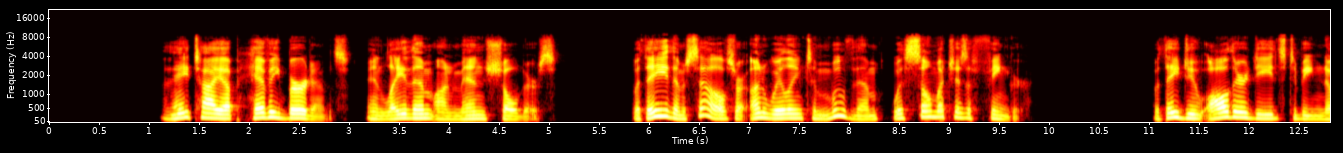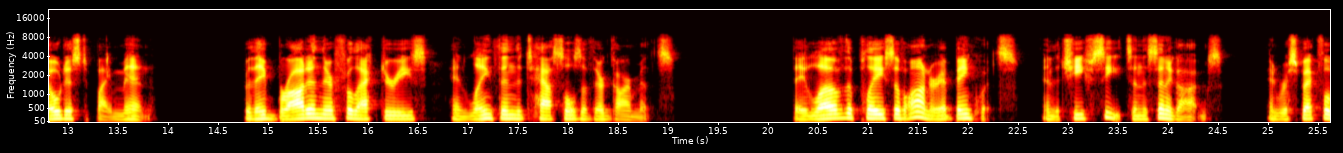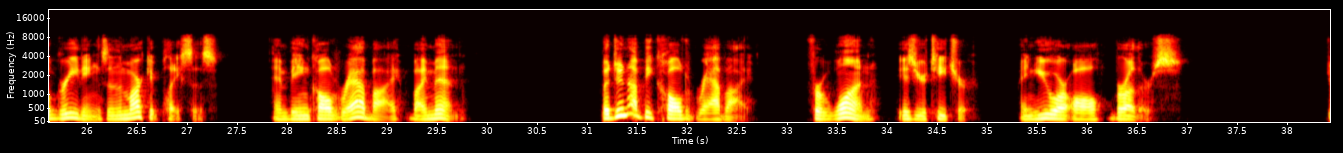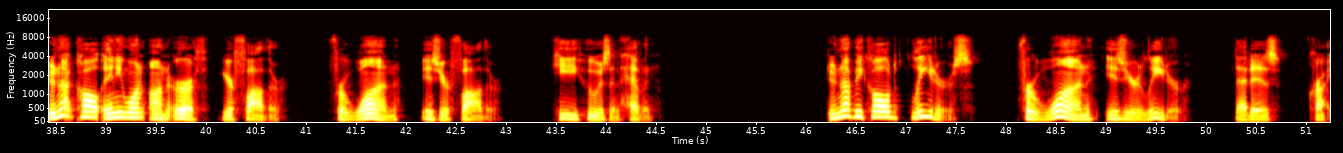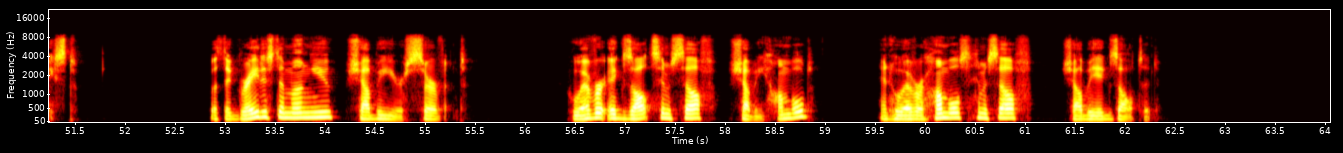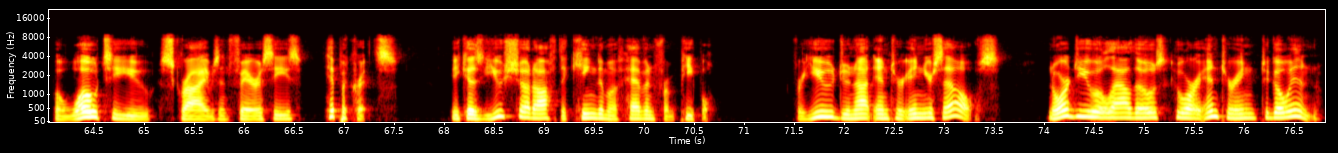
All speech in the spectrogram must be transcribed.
They tie up heavy burdens and lay them on men's shoulders, but they themselves are unwilling to move them with so much as a finger. But they do all their deeds to be noticed by men, for they broaden their phylacteries and lengthen the tassels of their garments. They love the place of honor at banquets, and the chief seats in the synagogues, and respectful greetings in the marketplaces, and being called Rabbi by men. But do not be called Rabbi, for one is your teacher, and you are all brothers. Do not call anyone on earth your father, for one is your Father, he who is in heaven. Do not be called leaders, for one is your leader, that is, Christ. But the greatest among you shall be your servant. Whoever exalts himself shall be humbled, and whoever humbles himself shall be exalted. But woe to you, scribes and Pharisees, hypocrites, because you shut off the kingdom of heaven from people. For you do not enter in yourselves, nor do you allow those who are entering to go in.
